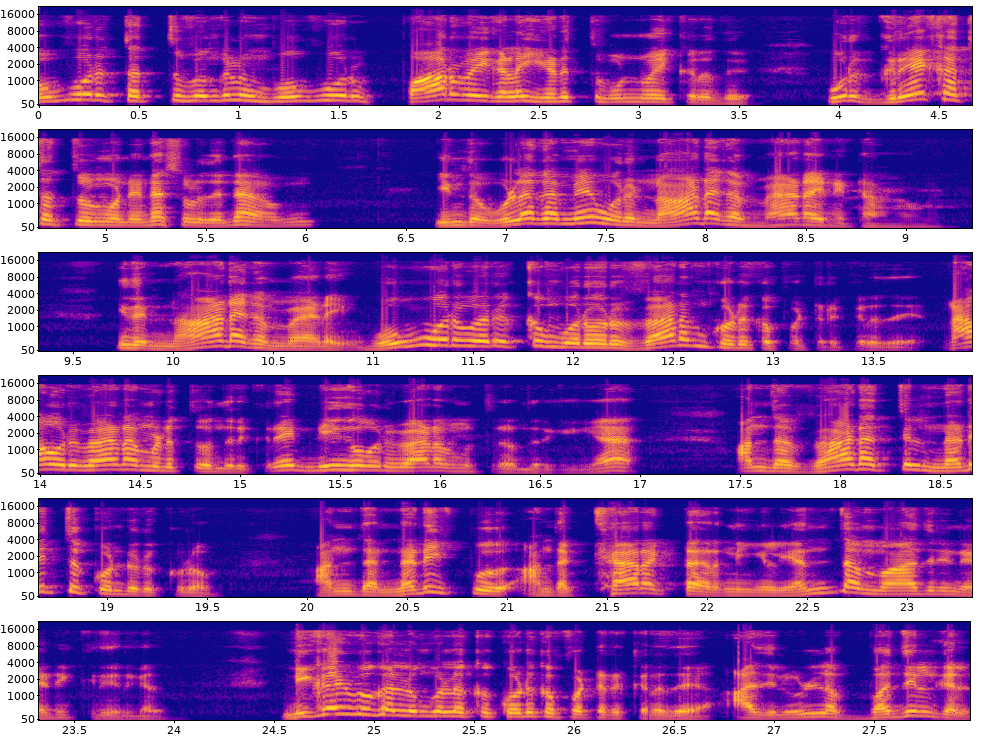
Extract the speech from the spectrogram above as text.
ஒவ்வொரு தத்துவங்களும் ஒவ்வொரு பார்வைகளை எடுத்து முன்வைக்கிறது. ஒரு கிரேக்க தத்துவம் ஒன்று என்ன சொல்லுதுன்னா இந்த உலகமே ஒரு நாடக மேடைன்னுட்டாங்க அவங்க. இந்த நாடக மேடை ஒவ்வொருவருக்கும் ஒரு ஒரு வேடம் கொடுக்கப்பட்டிருக்கிறது. நான் ஒரு வேடம் எடுத்து வந்திருக்கிறேன் நீங்க ஒரு வேடம் எடுத்து வந்திருக்கீங்க. அந்த வேடத்தில் நடித்து கொண்டிருக்கிறோம். அந்த நடிப்பு அந்த கேரக்டர் நீங்கள் எந்த மாதிரி நடிக்கிறீர்கள்? நிகழ்வுகள் உங்களுக்கு கொடுக்கப்பட்டிருக்கிறது. அதில் உள்ள பதில்கள்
